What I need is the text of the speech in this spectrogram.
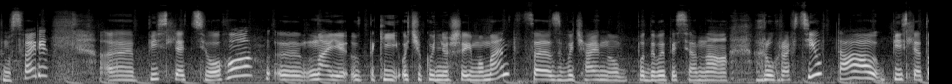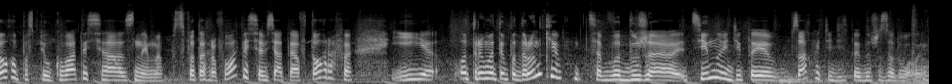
атмосфері. Після цього найтакий очікуваніший момент це звичайно подивитися на гру гравців та після того поспілкуватися з ними, сфотографуватися, взяти автографи і отримати подарунки. Це було дуже цінно. Діти в захваті, діти дуже задоволені.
